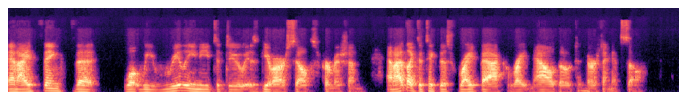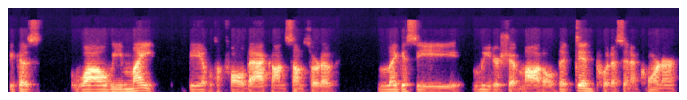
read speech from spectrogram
i and i think that what we really need to do is give ourselves permission. And I'd like to take this right back right now, though, to nursing itself, because while we might be able to fall back on some sort of legacy leadership model that did put us in a corner,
